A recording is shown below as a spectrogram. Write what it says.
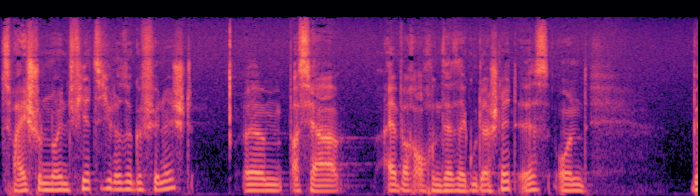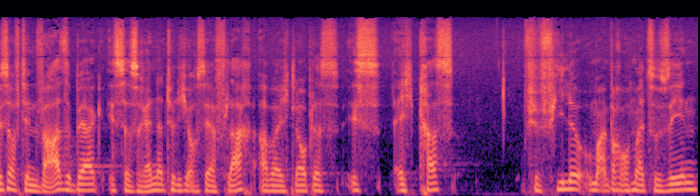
2 Stunden 49 oder so gefinisht. Ähm, was ja einfach auch ein sehr, sehr guter Schnitt ist. Und bis auf den Vaseberg ist das Rennen natürlich auch sehr flach, aber ich glaube, das ist echt krass für viele, um einfach auch mal zu sehen,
